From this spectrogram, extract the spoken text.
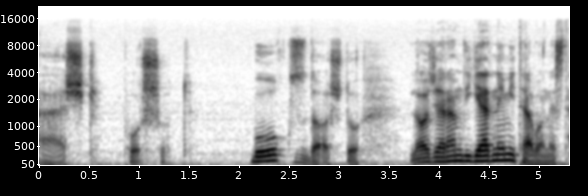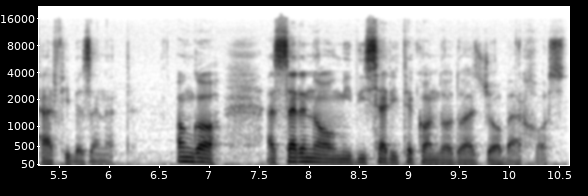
اشک پر شد. بغز داشت و لاجرم دیگر نمی توانست حرفی بزند. آنگاه از سر ناامیدی سری تکان داد و از جا برخاست.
